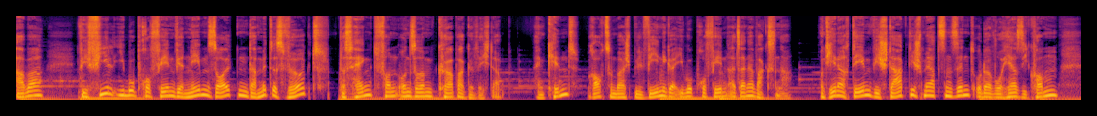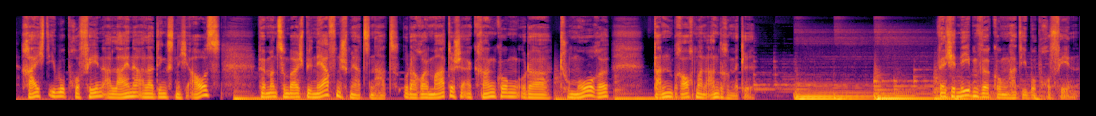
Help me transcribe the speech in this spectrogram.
Aber wie viel Ibuprofen wir nehmen sollten, damit es wirkt, das hängt von unserem Körpergewicht ab. Ein Kind braucht zum Beispiel weniger Ibuprofen als ein Erwachsener. Und je nachdem, wie stark die Schmerzen sind oder woher sie kommen, reicht Ibuprofen alleine allerdings nicht aus. Wenn man zum Beispiel Nervenschmerzen hat oder rheumatische Erkrankungen oder Tumore, dann braucht man andere Mittel. Welche Nebenwirkungen hat Ibuprofen?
